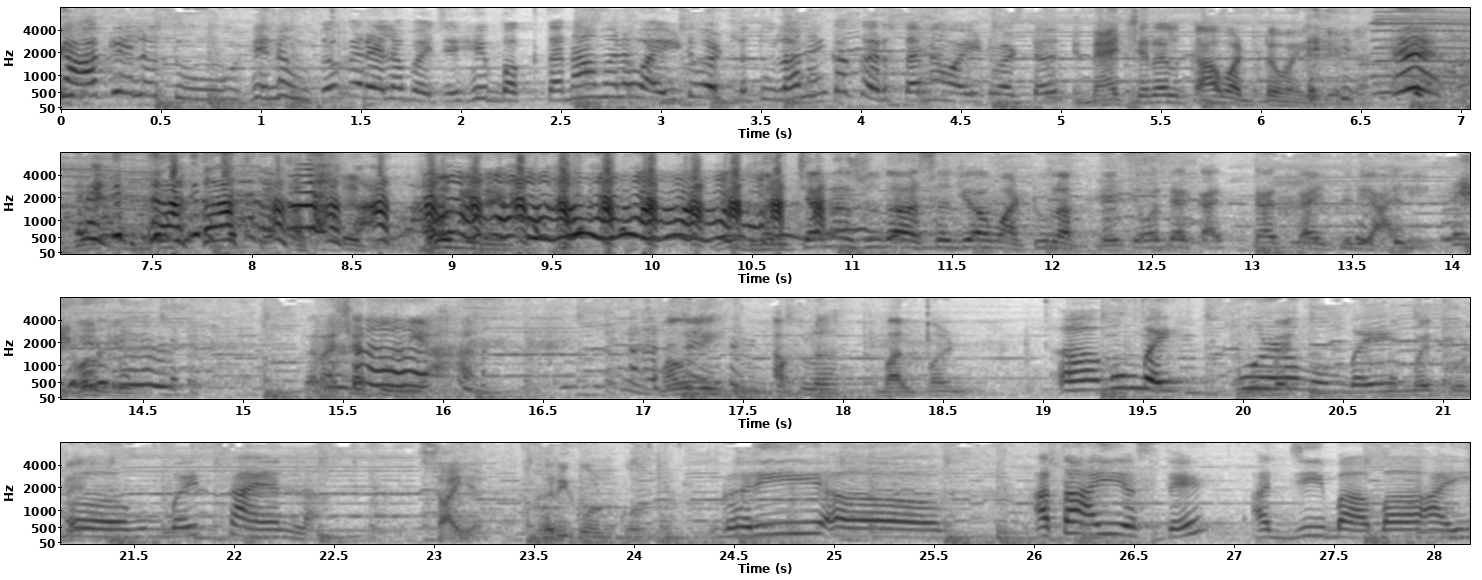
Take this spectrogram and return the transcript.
का केलं तू? हे नव्हतं करायला पाहिजे. हे बघताना आम्हाला वाईट वाटलं. तुला नाही का करताना वाईट वाटत? नॅचरल का वाटतं माहितीये घरच्यांना सुद्धा असं जेव्हा वाटू लागतं तेव्हा त्या काय त्यात काहीतरी आहे? तर अशा तुम्ही आहात. माऊली आपलं बालपण? मुंबई. पूर्ण मुंबई- मुंबई. मुंबईत कुठे? मुंबईत सायनला. सायन. घरी कोण कोण? घरी आता आई असते. आजी बाबा आई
